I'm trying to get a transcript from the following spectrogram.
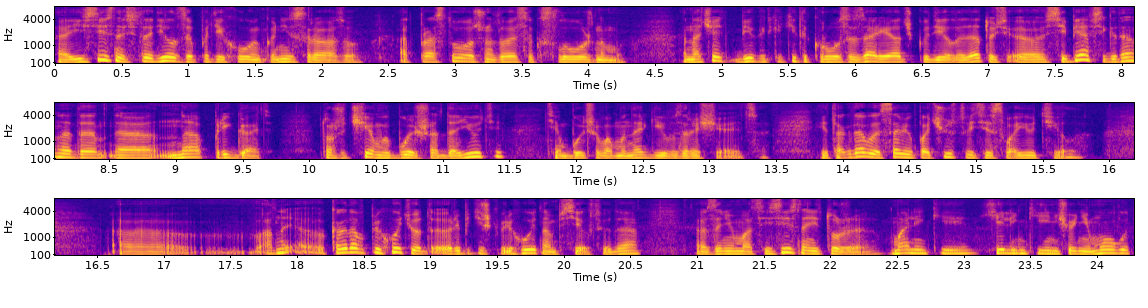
Э, Естественно, все это делается потихоньку, не сразу. От простого, что называется, к сложному. Начать бегать какие-то кроссы, зарядочку делать. Да? То есть э, себя всегда надо э, напрягать. Потому что чем вы больше отдаете, тем больше вам энергии возвращается. И тогда вы сами почувствуете свое тело. Э, Когда вы приходите, вот ребятишки приходят нам в секцию, да, заниматься, естественно, они тоже маленькие, хиленькие, ничего не могут,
